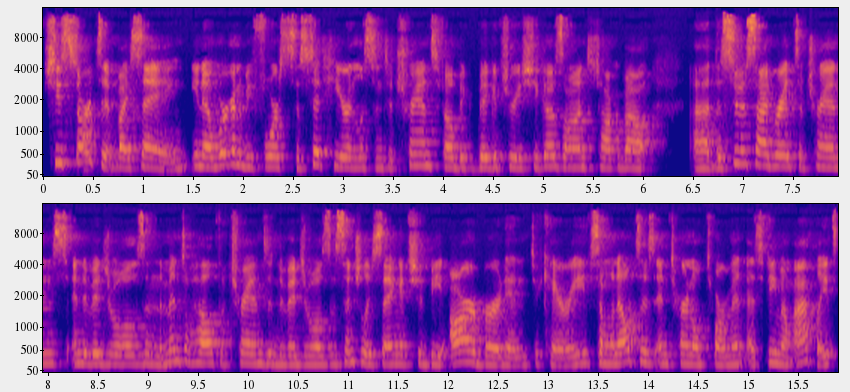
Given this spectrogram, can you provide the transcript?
she starts it by saying, "You know, we're going to be forced to sit here and listen to transphobic bigotry." She goes on to talk about uh, the suicide rates of trans individuals and the mental health of trans individuals, essentially saying it should be our burden to carry someone else's internal torment as female athletes.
